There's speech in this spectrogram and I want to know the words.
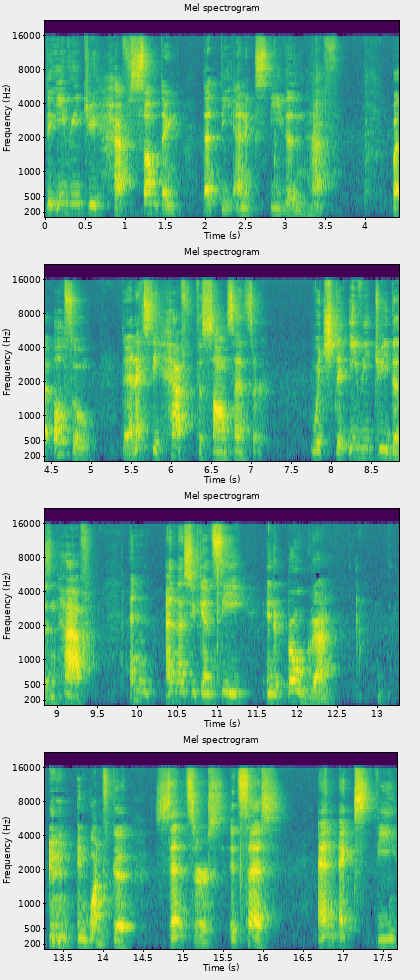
the EV3 have something that the NXT doesn't have. But also, the NXT have the sound sensor, which the EV3 doesn't have. And, and as you can see in the program, in one of the sensors, it says NXT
